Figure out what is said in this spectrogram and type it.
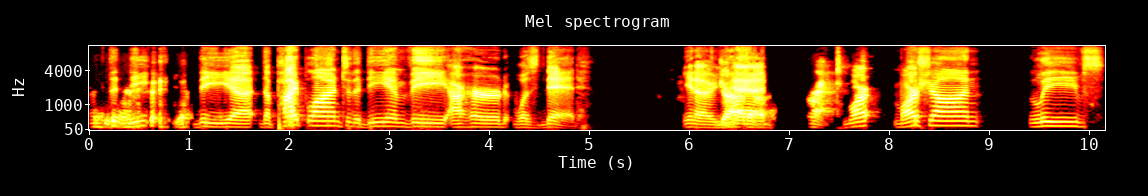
the D, the uh, the pipeline to the DMV I heard was dead. You know, you Dried had correct. Mar- Marshawn leaves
